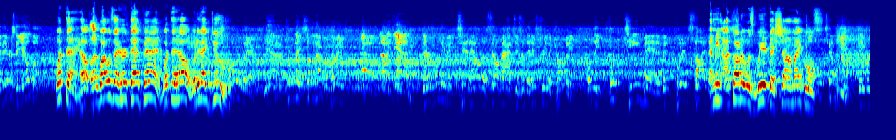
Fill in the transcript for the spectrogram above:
And there's the elbow. What the hell? Like, why was I hurt that bad? What the hell? What did I do? Trouble there. Yeah, Triple H saw that one coming. No, not again. There have only been 10 Hell in a Cell matches in the history of the company. Only 13 men have been put inside. the I mean, I thought it was weird that Shawn Michaels, I'll tell you, they were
